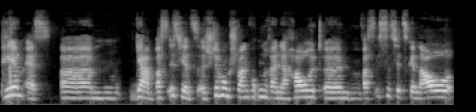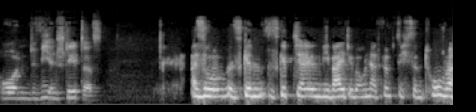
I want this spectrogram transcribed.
PMS. Ähm, ja, was ist jetzt äh, Stimmungsschwankung, unreine Haut? Ähm, was ist es jetzt genau und wie entsteht das? Also es gibt, es gibt ja irgendwie weit über 150 Symptome,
